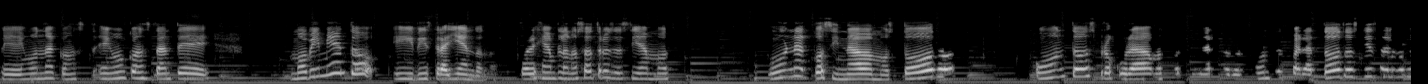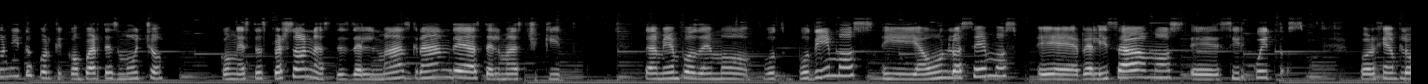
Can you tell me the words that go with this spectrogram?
en, una en un constante movimiento y distrayéndonos. Por ejemplo, nosotros decíamos, una cocinábamos todos juntos, procurábamos cocinar todos juntos para todos y es algo bonito porque compartes mucho con estas personas, desde el más grande hasta el más chiquito. También podemos, pudimos y aún lo hacemos, eh, realizábamos eh, circuitos. Por ejemplo,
